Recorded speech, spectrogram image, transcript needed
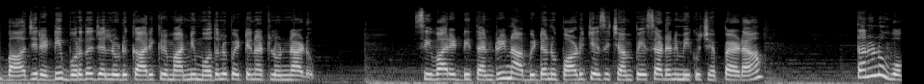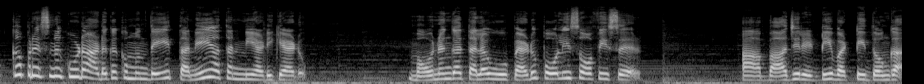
బాజిరెడ్డి బురద జల్లుడు కార్యక్రమాన్ని మొదలుపెట్టినట్లున్నాడు. శివారెడ్డి తండ్రి నా బిడ్డను పాడు చేసి చంపేశాడని మీకు చెప్పాడా? తనను ఒక్క ప్రశ్న కూడా అడగకముందే తనే అతన్ని అడిగాడు. మౌనంగా తల ఊపాడు పోలీస్ ఆఫీసర్. ఆ బాజిరెడ్డి వట్టి దొంగ.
